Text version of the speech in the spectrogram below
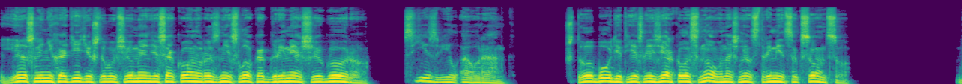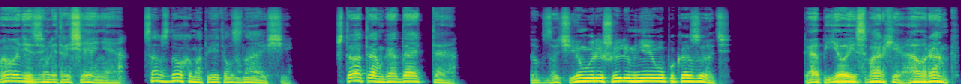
если не хотите, чтобы всю Мэнди Сакону разнесло, как гремящую гору, — съязвил Ауранг. — Что будет, если зеркало снова начнет стремиться к солнцу? — Будет землетрясение, — со вздохом ответил знающий. — Что там гадать-то? — Так зачем вы решили мне его показать? — Копье и свархи, Ауранг.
